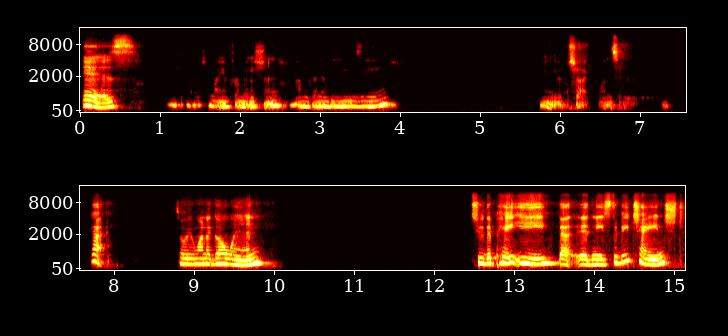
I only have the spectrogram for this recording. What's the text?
is, my information I'm going to be using and manual check one zero. Okay, so we want to go in to the payee that it needs to be changed.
